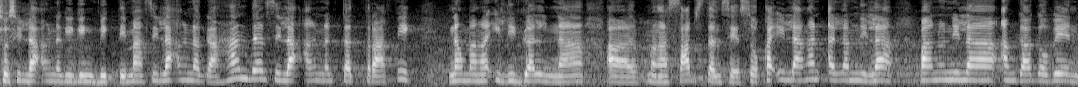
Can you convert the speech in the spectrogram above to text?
so sila ang nagiging biktima, sila ang nag-handle, sila ang nagta-traffic ng mga illegal na ah, mga substances. So kailangan alam nila paano nila ang gagawin.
